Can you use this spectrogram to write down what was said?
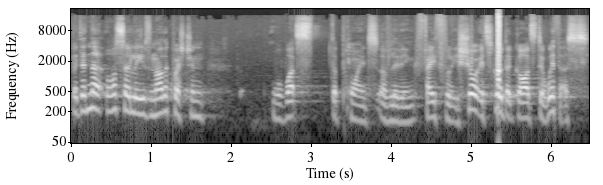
But then that also leaves another question well, what's the point of living faithfully? Sure, it's good that God's still with us.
